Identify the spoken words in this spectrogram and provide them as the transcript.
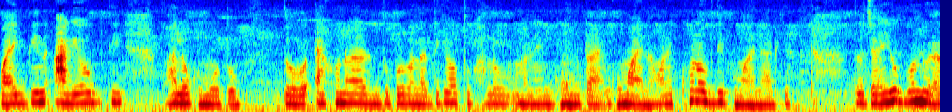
কয়েকদিন আগে অবধি ভালো ঘুমোতো। তো এখন আর দুপুরবেলার দিকে অত ভালো মানে ঘুমটা, ঘুমায় না, অনেকক্ষণ অবধি ঘুমায় না আর কি তো যাই হোক বন্ধুরা,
